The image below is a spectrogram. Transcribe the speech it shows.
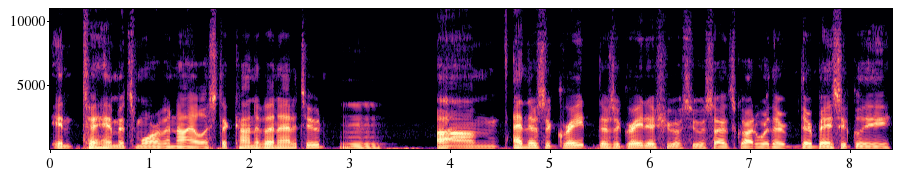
in to him it's more of a nihilistic kind of an attitude. Hmm. Um, and there's a great there's a great issue of Suicide Squad where they're they're basically,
